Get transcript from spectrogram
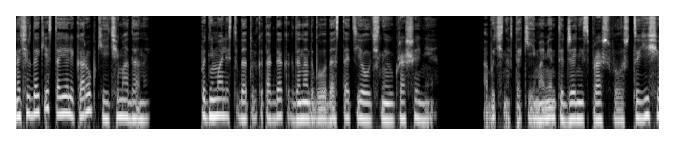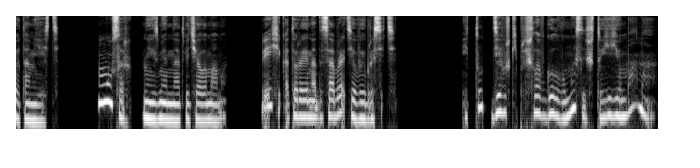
На чердаке стояли коробки и чемоданы. Поднимались туда только тогда, когда надо было достать елочные украшения. Обычно в такие моменты Дженни спрашивала, что еще там есть. «Мусор», — неизменно отвечала мама. Вещи, которые надо собрать и выбросить. И тут девушке пришла в голову мысль, что ее мама,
